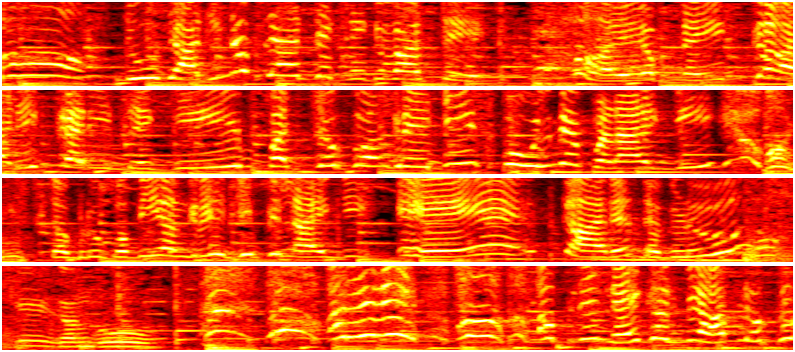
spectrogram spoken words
हाँ। दूध आ रही ना फ्लैट देखने के वास्ते। हाय अब नई गाड़ी खरीदेगी बच्चों को अंग्रेज़ी स्कूल में पढ़ाएगी और इस दगड़ू को भी अंग्रेज़ी पिलाएगी। ए कारे दगड़ू। गंगू। अरे अरे हाँ, अपने नए घर में आप लोग को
